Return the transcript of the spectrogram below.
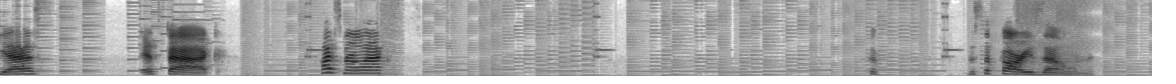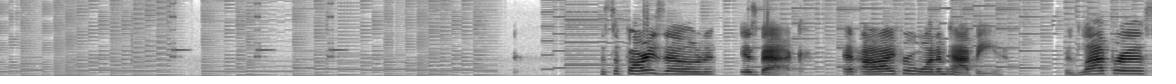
Yes, it's back. Hi, Snorlax. The, the Safari Zone. The Safari Zone is back, and I, for one, am happy. There's Lapras,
